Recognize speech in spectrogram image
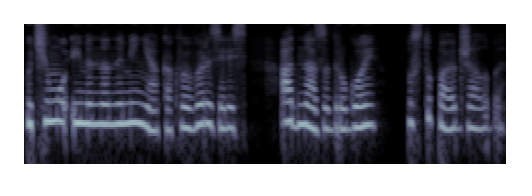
почему именно на меня, как вы выразились, одна за другой поступают жалобы.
